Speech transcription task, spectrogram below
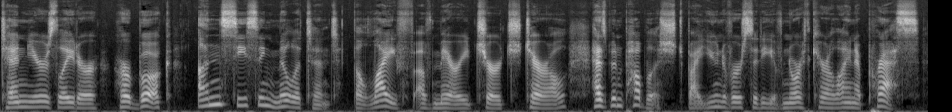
Ten years later, her book, Unceasing Militant The Life of Mary Church Terrell, has been published by University of North Carolina Press.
